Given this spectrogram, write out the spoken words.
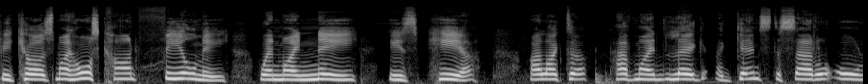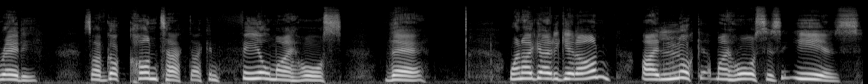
because my horse can't feel me when my knee is here. I like to have my leg against the saddle already. So I've got contact, I can feel my horse there. When I go to get on, I look at my horse's ears.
